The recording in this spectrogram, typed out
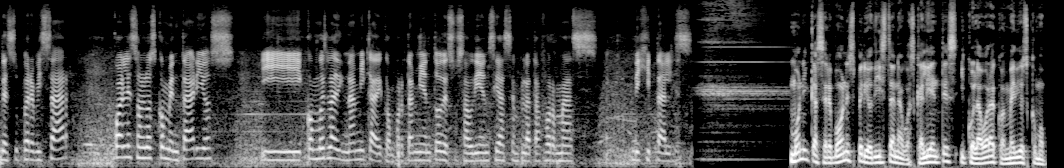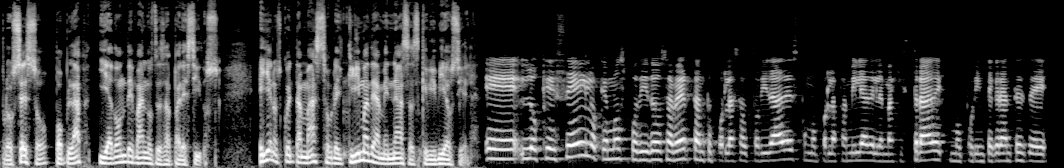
de supervisar cuáles son los comentarios y cómo es la dinámica de comportamiento de sus audiencias en plataformas digitales. Mónica Cervón es periodista en Aguascalientes y colabora con medios como Proceso, PopLab y A dónde van los desaparecidos. Ella nos cuenta más sobre el clima de amenazas que vivía Ociel. Eh, lo que sé y lo que hemos podido saber, tanto por las autoridades como por la familia de la magistrada, como por integrantes de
